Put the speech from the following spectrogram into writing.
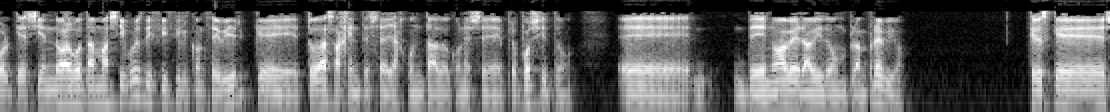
Porque siendo algo tan masivo es difícil concebir que toda esa gente se haya juntado con ese propósito eh, de no haber habido un plan previo. ¿Crees que es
